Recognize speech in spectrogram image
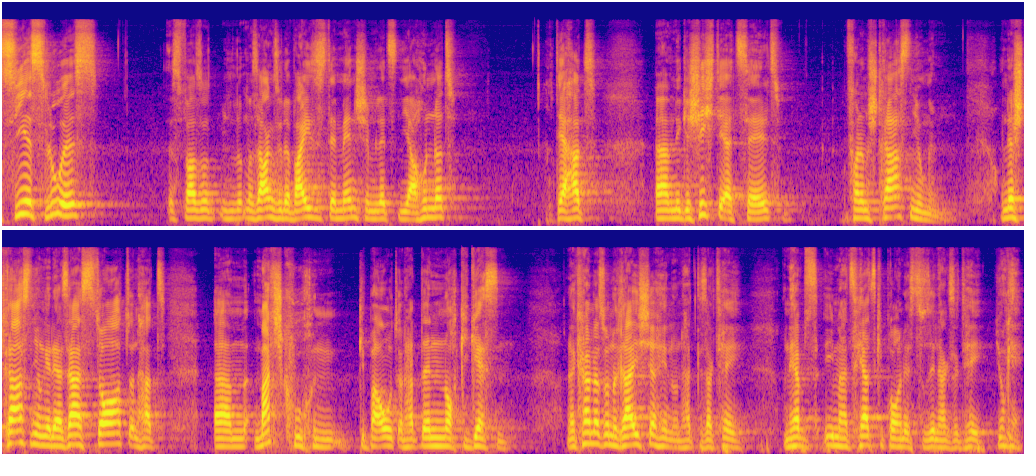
C.S. Lewis, das war so, würde man sagen, so der weiseste Mensch im letzten Jahrhundert, der hat ähm, eine Geschichte erzählt von einem Straßenjungen. Und der Straßenjunge, der saß dort und hat ähm, Matschkuchen gebaut und hat dann noch gegessen. Und dann kam da so ein Reicher hin und hat gesagt, hey, und ihm ans Herz gebrochen, das zu sehen, hat gesagt, hey, Junge,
